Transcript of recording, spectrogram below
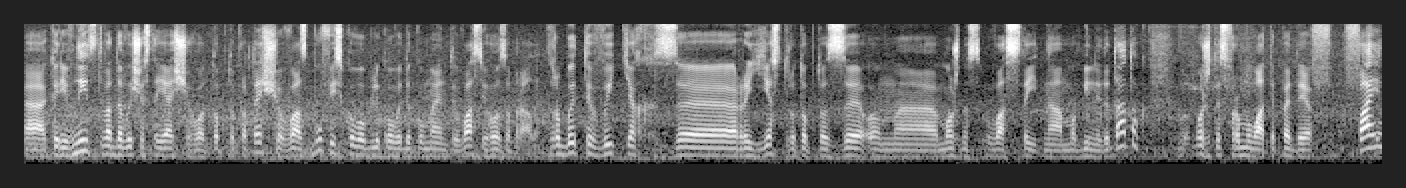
е, керівництва до вищестоящого, тобто про те, що у вас був військово-обліковий документ, і у вас його забрали. Зробити витяг з е, реєстру, тобто з е, можна у вас стоїть на мобільний додаток, ви можете сформувати pdf файл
